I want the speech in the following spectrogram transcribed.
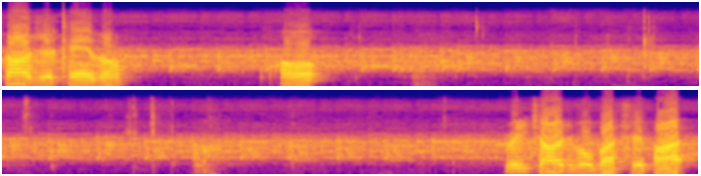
Charger cable port. Rechargeable battery pack.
